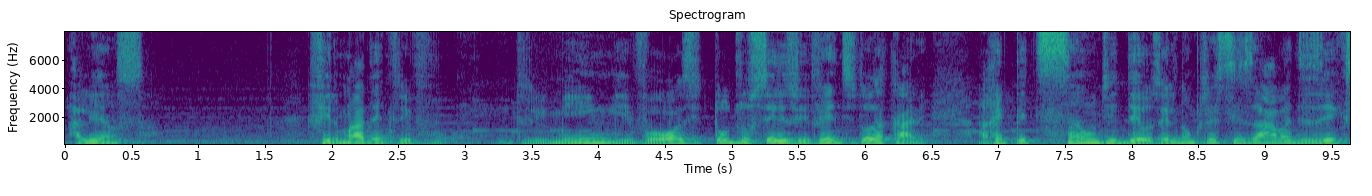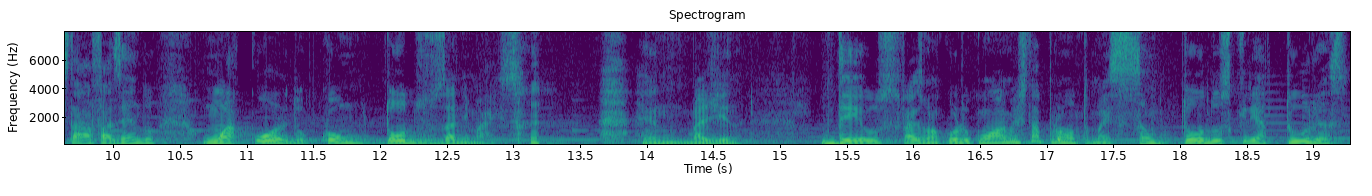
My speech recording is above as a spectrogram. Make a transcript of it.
aliança, firmada entre, entre mim e vós e todos os seres viventes e toda a carne. A repetição de Deus, ele não precisava dizer que estava fazendo um acordo com todos os animais. Imagina. Deus faz um acordo com o homem está pronto, mas são todos criaturas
